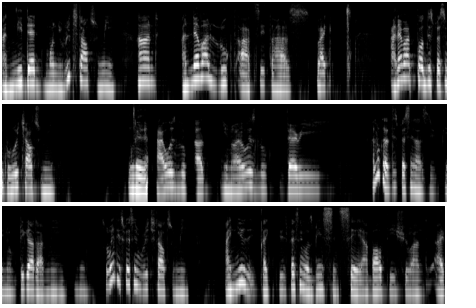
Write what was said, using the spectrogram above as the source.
and needed money. Reached out to me, and I never looked at it as like. I never thought this person could reach out to me. Yeah. I always look at, you know, I always look very, I look at this person as, you know, bigger than me, you know. So when this person reached out to me, I knew that, like this person was being sincere about the issue, and I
